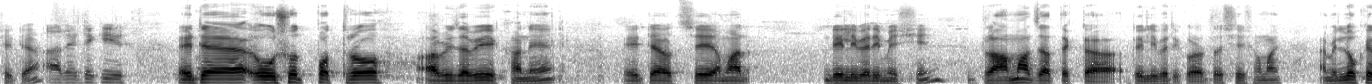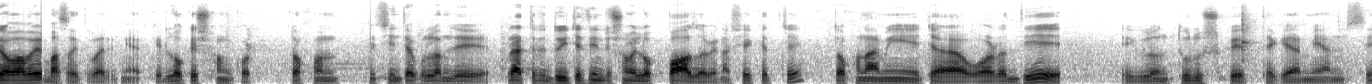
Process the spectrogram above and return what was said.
সেটা। আর এটা কি? এটা ঔষধপত্র আবি যাবি এখানে। এটা হচ্ছে আমার ডেলিভারি মেশিন ড্রামা যাতে একটা ডেলিভারি করাতে সেই সময় আমি লোকের অভাবে বাঁচাইতে পারিনি আর কি লোকের সংকট। তখন আমি চিন্তা করলাম যে রাত্রে দুইটা তিনটের সময় লোক পাওয়া যাবে না সেক্ষেত্রে তখন আমি এটা অর্ডার দিয়ে এগুলো তুরস্কের থেকে আমি আনছি।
